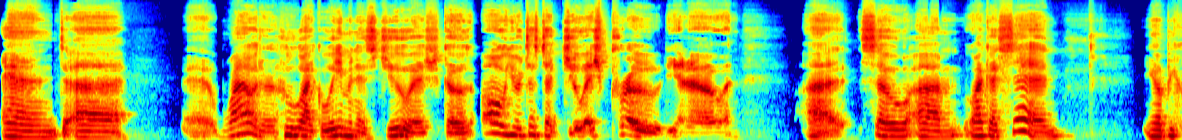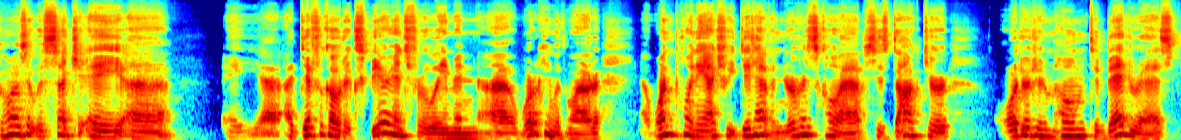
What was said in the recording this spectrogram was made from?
And uh, uh, Wilder, who like Lehman is Jewish, goes, "Oh, you're just a Jewish prude," you know. And uh, so, um, like I said, you know, because it was such a uh, a, uh, a, difficult experience for Lehman working with Wilder. At one point, he actually did have a nervous collapse. His doctor ordered him home to bed rest,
